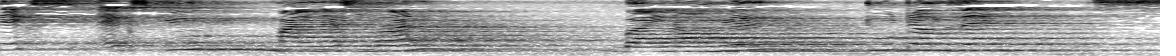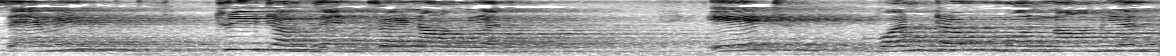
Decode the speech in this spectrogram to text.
six x cube minus one binomial two terms हैं सेवन थ्री टर्म्स हैं trinomial eight one term monomial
